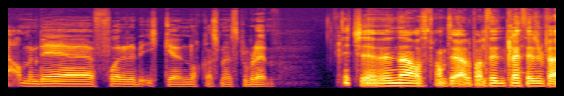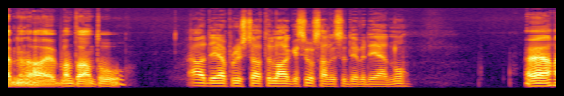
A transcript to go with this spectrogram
Ja, men det er foreløpig ikke noe som helst problem. Ikke nærmest framtida, iallfall. Siden PlayStation 5 men har jo blant annet to Ja, det er pluss til at det lages jo særlig jo DVD-er nå. Ja.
